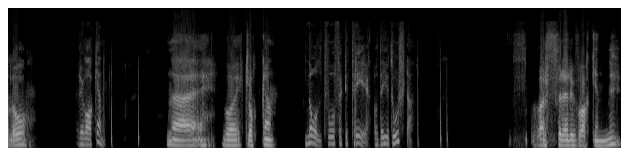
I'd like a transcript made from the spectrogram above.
Hallå? Är du vaken? Nej, vad är klockan? 02.43 och det är ju torsdag. Varför är du vaken nu?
